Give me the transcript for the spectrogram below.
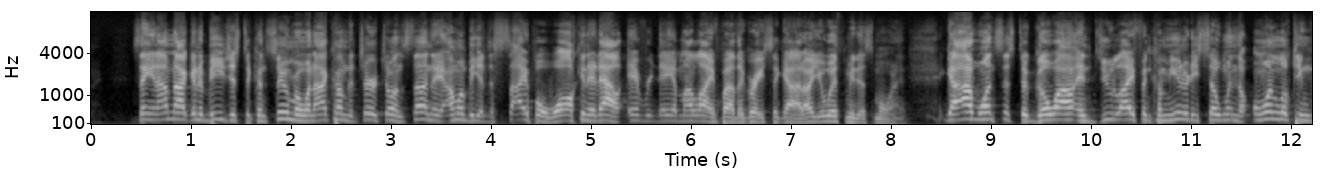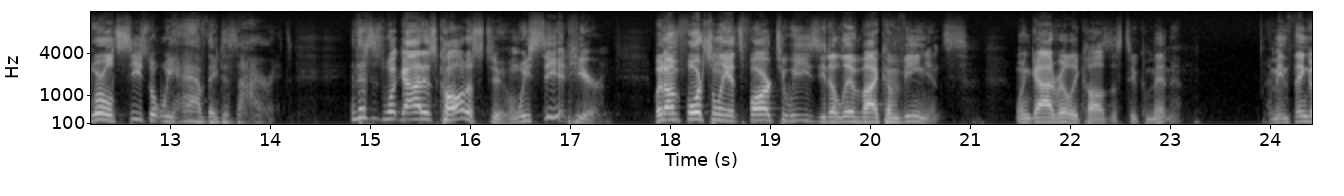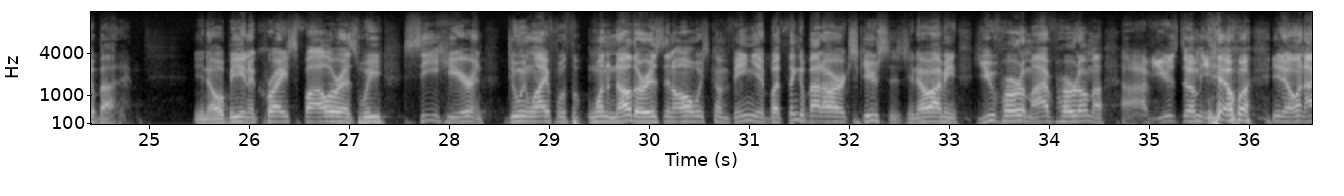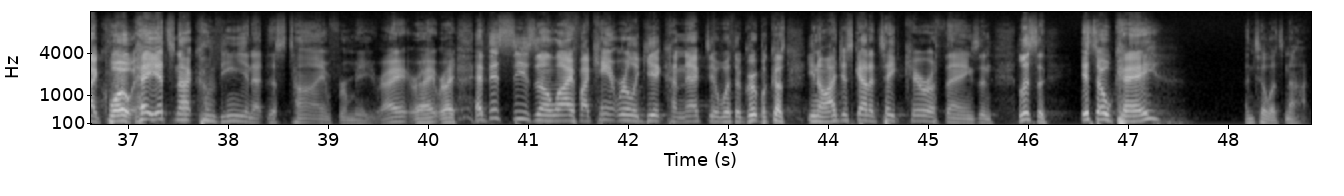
saying, I'm not going to be just a consumer when I come to church on Sunday. I'm going to be a disciple walking it out every day of my life by the grace of God. Are you with me this morning? God wants us to go out and do life in community so when the onlooking world sees what we have, they desire it. And this is what God has called us to, and we see it here. But unfortunately, it's far too easy to live by convenience when God really calls us to commitment. I mean, think about it. You know, being a Christ follower, as we see here, and doing life with one another isn't always convenient. But think about our excuses. You know, I mean, you've heard them, I've heard them, uh, I've used them. You know, you know, and I quote, "Hey, it's not convenient at this time for me." Right, right, right. At this season of life, I can't really get connected with a group because you know I just got to take care of things. And listen, it's okay until it's not.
